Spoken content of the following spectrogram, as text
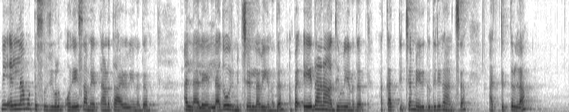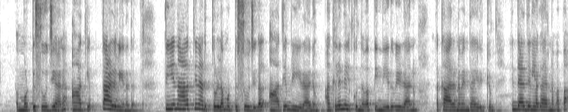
ഇനി എല്ലാ മുട്ടുസൂചികളും ഒരേ സമയത്താണ് താഴെ വീണത്. അല്ല അല്ലേ എല്ലാതും ഒരുമിച്ചല്ല വീണത്. അപ്പം ഏതാണ് ആദ്യം വീണത്? ആ കത്തിച്ച മെഴുകുതിരി കാണിച്ച അറ്റത്തുള്ള മുട്ടുസൂചിയാണ് ആദ്യം താഴെ വീണത്. തീനാളത്തിനടുത്തുള്ള മുട്ടുസൂചികൾ ആദ്യം വീഴാനും അകലെ നിൽക്കുന്നവ പിന്നീട് വീഴാനും കാരണം എന്തായിരിക്കും? എന്താണ് ഇതിനുള്ള കാരണം? അപ്പം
